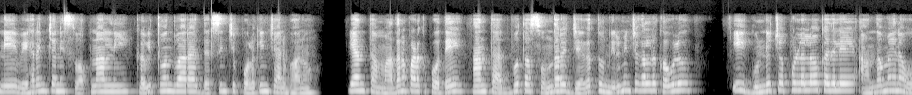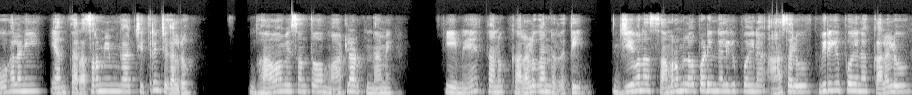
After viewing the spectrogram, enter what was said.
నే విహరించని స్వప్నాల్ని కవిత్వం ద్వారా దర్శించి పులకించాను భాను. ఎంత మదన పడకపోతే అంత అద్భుత సుందర జగత్తు నిర్మించగలరు కవులు. ఈ గుండె చప్పుళ్ళలో కదిలే అందమైన ఊహలని ఎంత రసరమ్యంగా చిత్రించగలరు. భావావేశంతో మాట్లాడుతున్నామే. ఈమె తను కలలుగన్న రతి. జీవన సమరంలో పడి నలిగిపోయిన ఆశలు విరిగిపోయిన కలలు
